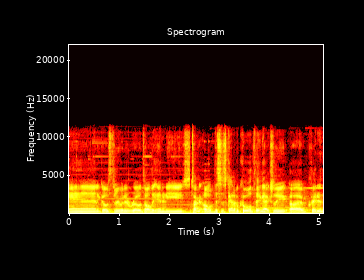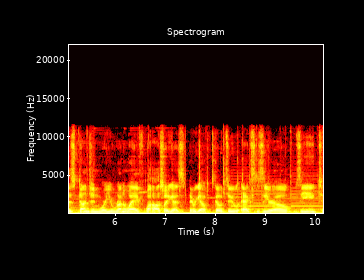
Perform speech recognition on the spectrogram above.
and it goes through and it erodes all the entities. Talking. Oh, this is kind of a cool thing actually. Uh, I've created this dungeon where you run away. Well, I'll show you guys. Here we go. Let's go to X0, Z2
